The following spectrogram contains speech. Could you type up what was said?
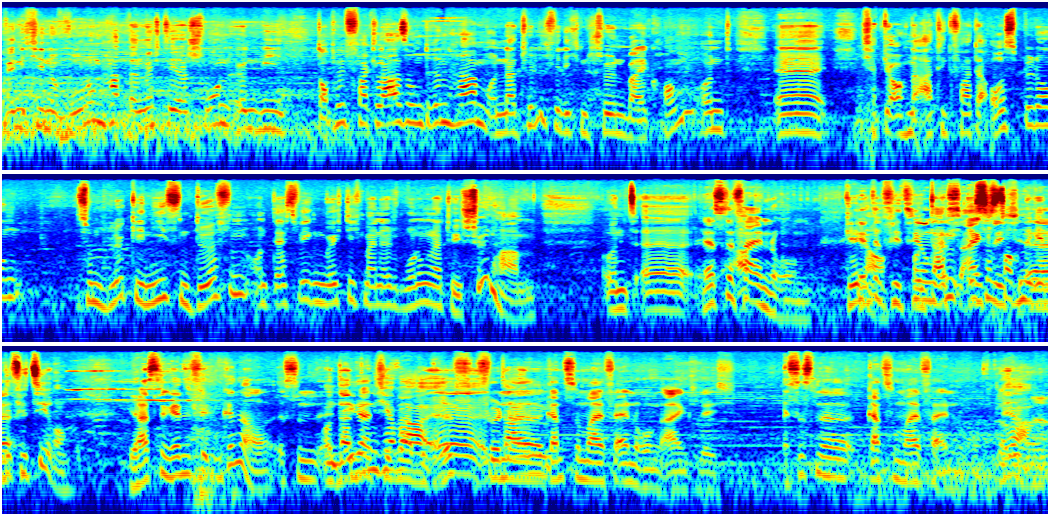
wenn ich hier eine Wohnung habe, dann möchte ich ja schon irgendwie Doppelverglasung drin haben und natürlich will ich einen schönen Balkon und äh, ich habe ja auch eine adäquate Ausbildung zum Glück genießen dürfen und deswegen möchte ich meine Wohnung natürlich schön haben. Und äh, Das ist eine Veränderung. Genau. Gentrifizierung und dann ist ist, eigentlich. es doch eine äh, Gentrifizierung. Ja, ist eine Gentrifizierung, genau. Ist ein Und dann bin ich negativer aber, Begriff äh, für eine dann- ganz normale Veränderung eigentlich. Es ist eine ganz normale Veränderung. Ja.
